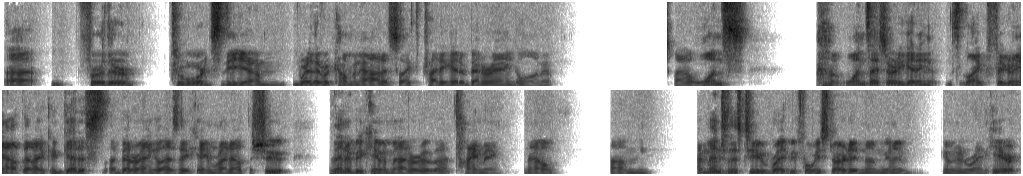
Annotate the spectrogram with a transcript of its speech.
uh, further towards the um, where they were coming out, so I could try to get a better angle on it. Uh, once once I started getting like figuring out that I could get a better angle as they came right out the chute, Then it became a matter of uh, timing. Now, um, I mentioned this to you right before we started, and I'm going to go in right here.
